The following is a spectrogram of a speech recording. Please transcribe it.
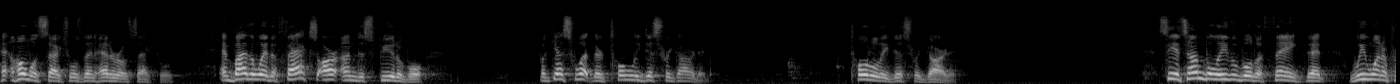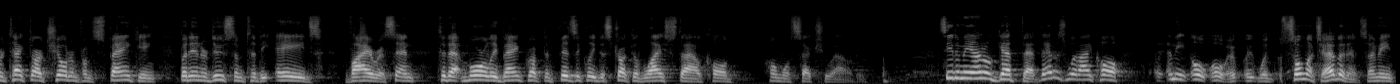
homosexuals than heterosexuals. And by the way, the facts are undisputable. But guess what? They're totally disregarded. Totally disregarded. See, it's unbelievable to think that we want to protect our children from spanking, but introduce them to the AIDS virus and to that morally bankrupt and physically destructive lifestyle called homosexuality. See, to me, I don't get that. That is what I call, I mean, oh, oh, it, it, with so much evidence. I mean,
